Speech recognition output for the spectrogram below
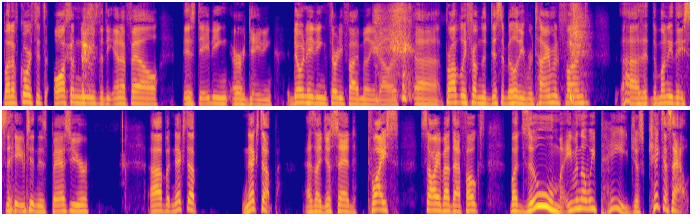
But of course, it's awesome news that the NFL is dating or dating, donating thirty five million dollars, uh, probably from the Disability Retirement Fund, uh, that the money they saved in this past year. Uh, but next up, next up, as I just said twice. Sorry about that, folks. But Zoom, even though we paid, just kicked us out.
